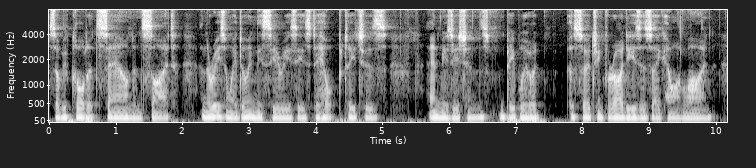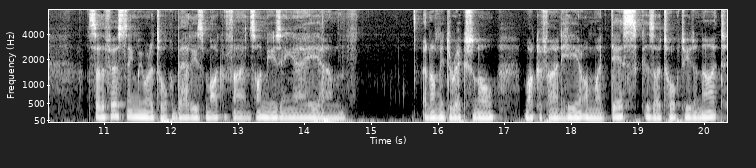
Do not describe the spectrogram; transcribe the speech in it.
So we've called it Sound and Sight. And the reason we're doing this series is to help teachers and musicians and people who are searching for ideas as they go online. So the first thing we want to talk about is microphones. I'm using a um, an omnidirectional microphone here on my desk as I talk to you tonight,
